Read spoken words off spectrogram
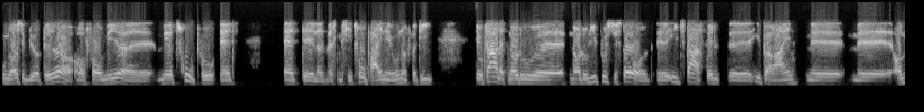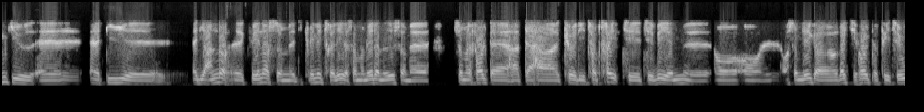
hun også bliver bedre og får mere, øh, mere tro på, at, at, øh, eller hvad skal man sige, tro på egne evner, fordi det er jo klart, at når du, øh, når du lige pludselig står øh, i et startfelt øh, i Bahrain med, med omgivet af, af de... Øh, af de andre øh, kvinder, som de kvindelige triatleter, som er med dernede, som er som er folk, der, har, der har kørt i top 3 til, til VM, øh, og, og, og som ligger rigtig højt på PTO,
